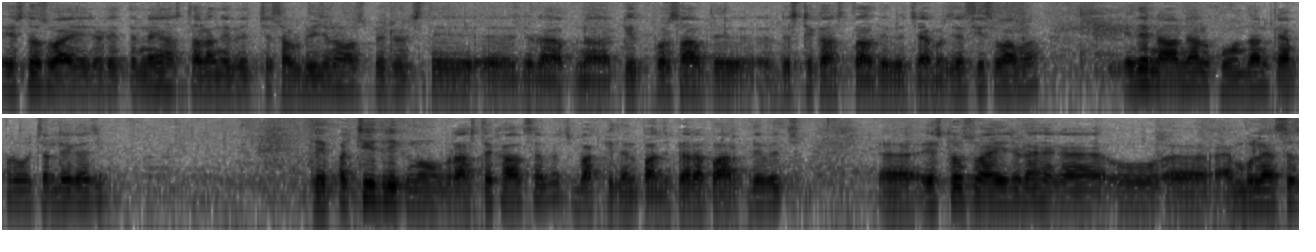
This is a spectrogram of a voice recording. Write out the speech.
ਇਸ ਤੋਂ ਸਿਵਾਏ ਜਿਹੜੇ ਤਿੰਨੇ ਹਸਪਤਾਲਾਂ ਦੇ ਵਿੱਚ ਸਬ ਡਿਵੀਜ਼ਨ ਹਸਪੀਟਲਸ ਤੇ ਅ, ਜਿਹੜਾ ਆਪਣਾ ਕੀਰਤਪੁਰ ਸਾਹਿਬ ਤੇ ਡਿਸਟ੍ਰਿਕਟ ਹਸਪਤਾਲ ਦੇ ਵਿੱਚ ਐਮਰਜੈਂਸੀ ਸੇਵਾਵਾਂ ਇਹਦੇ ਨਾਲ ਨਾਲ ਖੂਨਦਾਨ ਕੈਂਪ ਰੋਜ਼ ਚੱਲੇਗਾ ਜੀ। ਤੇ 25 ਤਰੀਕ ਨੂੰ ਵਿਰਾਸਤੇ ਖਾਲਸਾ ਵਿੱਚ ਬਾਕੀ ਦਿਨ ਪੰਜ ਪਿਆਰਾ ਪਾਰਕ ਦੇ ਵਿੱਚ। ਇਸ ਤੋਂ ਸਿਵਾਏ ਜਿਹੜਾ ਹੈਗਾ ਉਹ ਐਂਬੂਲੈਂਸਸ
